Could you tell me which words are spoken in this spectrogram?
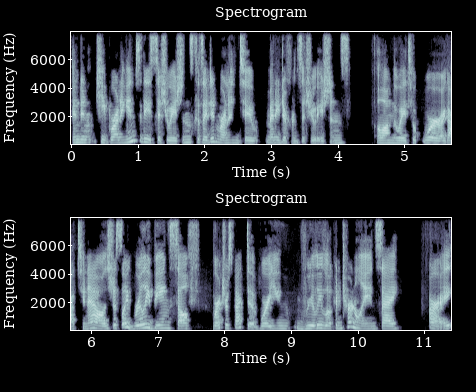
and didn't keep running into these situations, because I did run into many different situations along the way to where I got to now, is just like really being self retrospective where you really look internally and say, all right,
